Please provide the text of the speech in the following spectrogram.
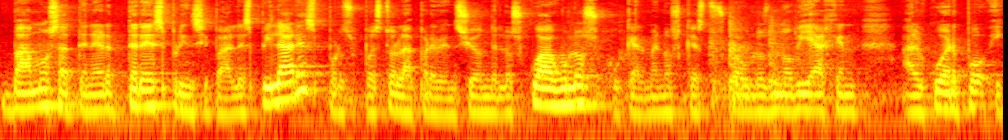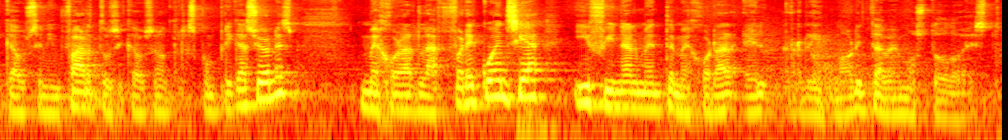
vamos a tener tres principales pilares, por supuesto la prevención de los coágulos o que al menos que estos coágulos no viajen al cuerpo y causen infartos y causen otras complicaciones, mejorar la frecuencia y finalmente mejorar el ritmo. Ahorita vemos todo esto.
